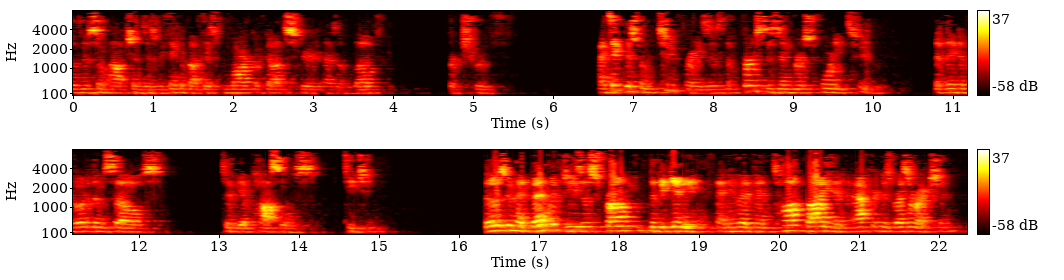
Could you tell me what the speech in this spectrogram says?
Those are some options as we think about this mark of God's Spirit as a love for truth. I take this from two phrases. The first is in verse 42, that they devoted themselves to the apostles' teaching. Those who had been with Jesus from the beginning and who had been taught by him after his resurrection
